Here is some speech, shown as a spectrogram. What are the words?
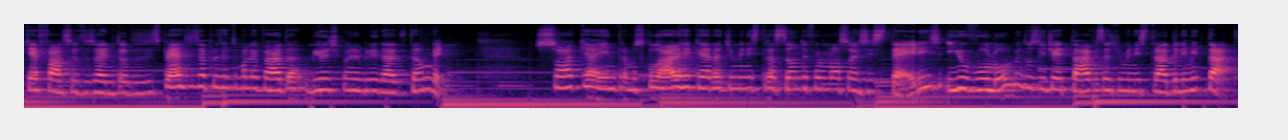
que é fácil de usar em todas as espécies e apresenta uma elevada biodisponibilidade também. Só que a intramuscular requer a administração de formulações estéreis e o volume dos injetáveis administrado é limitado,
